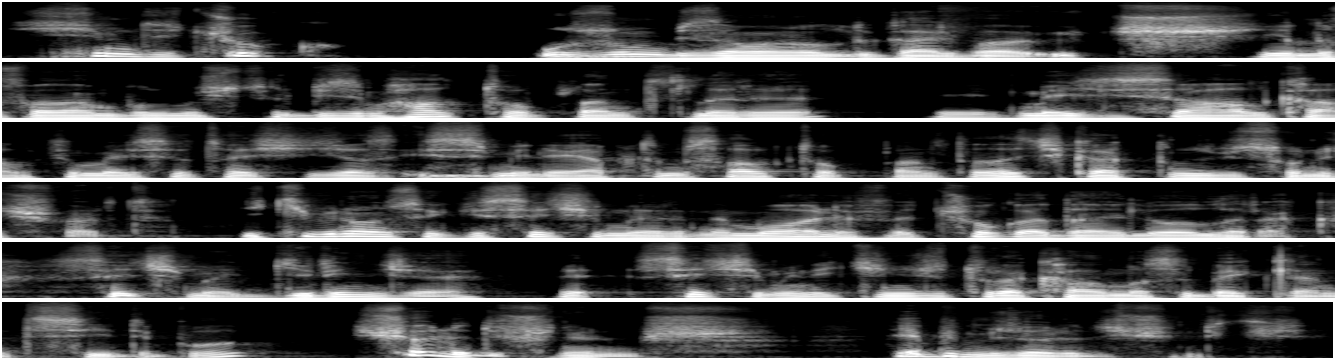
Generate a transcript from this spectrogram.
Şimdi çok uzun bir zaman oldu galiba. 3 yılı falan bulmuştur. Bizim halk toplantıları meclise halk halkı meclise taşıyacağız ismiyle yaptığımız halk toplantıda çıkarttığımız bir sonuç vardı. 2018 seçimlerinde muhalefet çok adaylı olarak seçime girince ve seçimin ikinci tura kalması beklentisiydi bu. Şöyle düşünülmüş. Hepimiz öyle düşündük.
